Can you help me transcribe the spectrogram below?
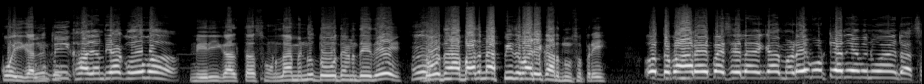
ਕੋਈ ਗੱਲ ਨਹੀਂ ਤੂੰ ਖਾ ਜਾਂਦੀ ਆ ਗੋਬ? ਮੇਰੀ ਗੱਲ ਤਾਂ ਸੁਣ ਲੈ ਮੈਨੂੰ 2 ਦਿਨ ਦੇ ਦੇ। ਦੋ ਦਿਨਾਂ ਬਾਅਦ ਮੈਂ ਆਪੀ ਦੁਬਾਰੇ ਕਰ ਦੂੰ ਸਪਰੇ ਉਹ ਦੁਬਾਰੇ ਪੈਸੇ ਲਏਗਾ, ਮੜੇ ਮੋਟਿਆਂ ਦੀਆਂ ਮੈਨੂੰ ਐਂ ਦੱਸ।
